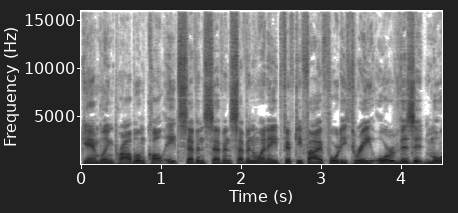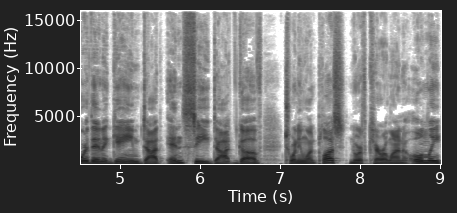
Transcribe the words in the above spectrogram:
Gambling problem? Call 877-718-5543 or visit morethanagame.nc.gov. 21 plus, North Carolina only.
